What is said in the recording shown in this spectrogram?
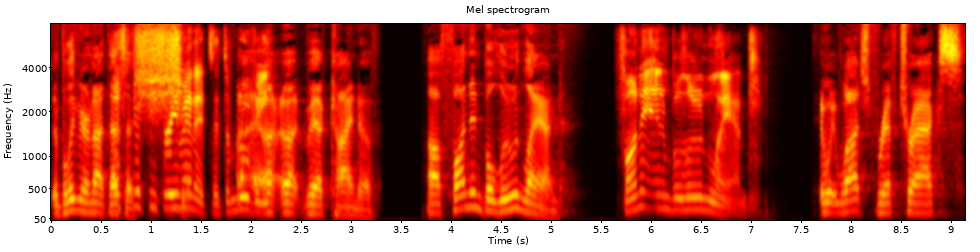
Believe it or not, that's, That's, a 53 shit- minutes. It's a movie. Uh, uh, yeah, kind of. Uh, Fun in Balloon Land. Fun in Balloon Land. We watched RiffTrax.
